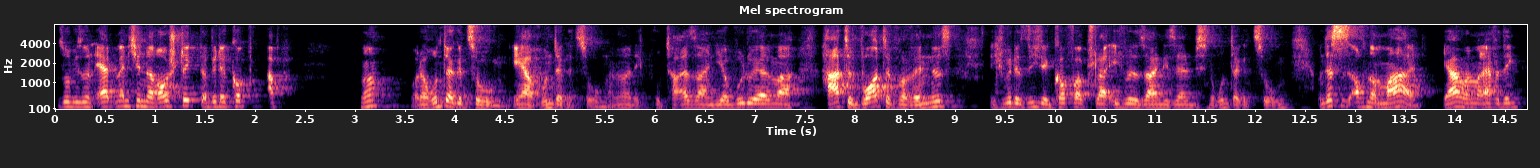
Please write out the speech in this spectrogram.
so wie so ein Erdmännchen da raussteckt, da wird der Kopf ab ne? oder runtergezogen, eher runtergezogen, also nicht brutal sein hier, obwohl du ja immer harte Worte verwendest. Ich würde jetzt nicht den Kopf abschlagen, ich würde sagen, die sind ein bisschen runtergezogen. Und das ist auch normal, ja, weil man einfach denkt,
